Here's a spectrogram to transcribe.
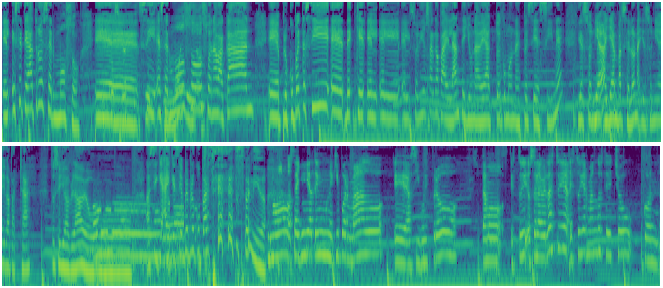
el- ese teatro es hermoso. Eh, sí, es hermoso, suena bacán. Eh, preocúpate sí eh, de que el, el, el sonido salga para adelante. Yo una vez actué como una especie de cine y el sonido ¿Ya? allá en Barcelona y el sonido iba para atrás. Entonces yo hablaba. "Oh". Así que hay que siempre preocuparse del sonido. No, o sea, yo ya tengo un equipo armado, eh, así muy pro. Estamos, estoy, o sea, la verdad estoy, estoy armando este show con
